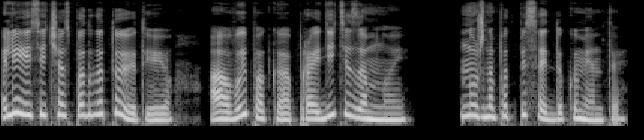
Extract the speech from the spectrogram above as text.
Лея сейчас подготовит ее, а вы пока пройдите за мной. Нужно подписать документы.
